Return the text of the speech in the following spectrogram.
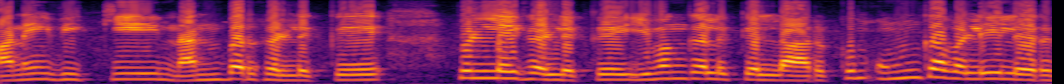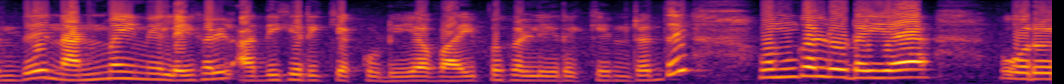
மனைவிக்கு நண்பர்களுக்கு பிள்ளைகளுக்கு இவங்களுக்கு எல்லாருக்கும் உங்க வழியிலிருந்து நன்மை நிலைகள் அதிகரிக்கக்கூடிய வாய்ப்புகள் இருக்கின்றது. உங்களுடைய ஒரு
